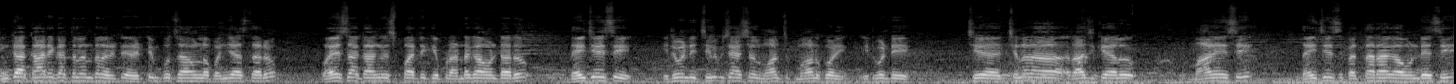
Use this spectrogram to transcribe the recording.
ఇంకా కార్యకర్తలంతా రెట్టింపు ఉత్సాహంలో పనిచేస్తారు. వైఎస్ఆర్ కాంగ్రెస్ పార్టీకి ఇప్పుడు అండగా ఉంటారు. దయచేసి ఇటువంటి చిలుపు చేష్టలు మాను- మానుకొని ఇటువంటి చి- చిన్న రాజకీయాలు మానేసి దయచేసి పెత్తరాగా ఉండేసి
